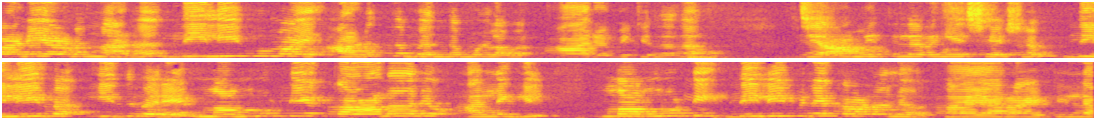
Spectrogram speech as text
പണിയാണെന്നാണ് ദിലീപുമായി അടുത്ത ബന്ധമുള്ളവർ ആരോപിക്കുന്നത്. ജാമ്യത്തിലിറങ്ങിയ ശേഷം ദിലീപ് ഇതുവരെ മമ്മൂട്ടിയെ കാണാനോ അല്ലെങ്കിൽ മമ്മൂട്ടി ദിലീപിനെ കാണാനോ തയ്യാറായിട്ടില്ല.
